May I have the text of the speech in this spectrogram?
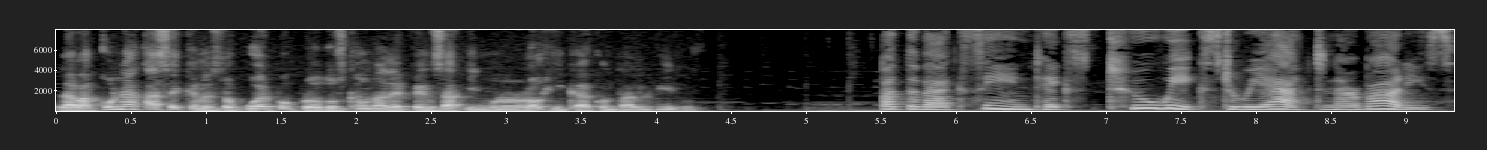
La vacuna hace que nuestro cuerpo produzca una defensa inmunológica contra el virus. But the vaccine takes two weeks to react in our bodies.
